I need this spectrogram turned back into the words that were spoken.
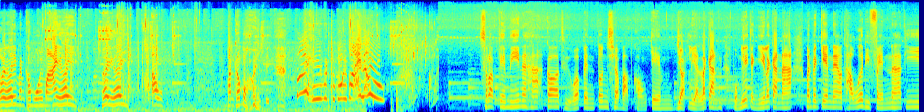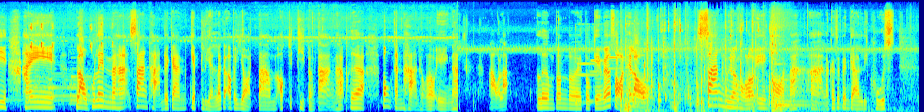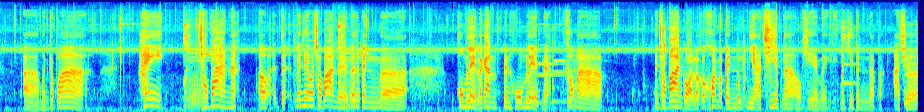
ฮ้ยเฮ้ยมันขโมยไม้เฮ้ยเฮ้ยเฮ้ยเอามันขโมยไม่มันขโมยไม้แล้วสำหรับเกมนี้นะฮะก็ถือว่าเป็นต้นฉบับของเกมหยอดเหรียญละกัน ผมเรียกอย่างนี้ละกันนะฮะมันเป็นเกมแนว Tower Defense นะฮะที่ให้เราผู้เล่นนะฮะสร้างฐานโดยการเก็บเหรียญแล้วก็เอาไปหยอดตาม Objective ต่างๆนะฮะเพื่อป้องกันฐานของเราเองนะฮะเอาละ เริ่มต้นโดยตัวเกมก็จะสอนให้เราสร้างเมืองของเราเองก่อนนะ อ่า แล้วก็จะเป็นการรีคูสอ่า เหมือนกับว่าให้ชาวบ้านนะ เออจะไม่เรียกว่าชาวบ้านเลยน่าจะเป็นเอ่อโฮมเลดแล้วกัน เป็นโฮมเลดเนี่ยเข้ามาเป็นชาวบ้านก่อนแล้วก็ค่อยมาเป็นมีอาชีพนะ โอเค เมื่อเมื่อกี้เป็นแบบอาเชอร์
